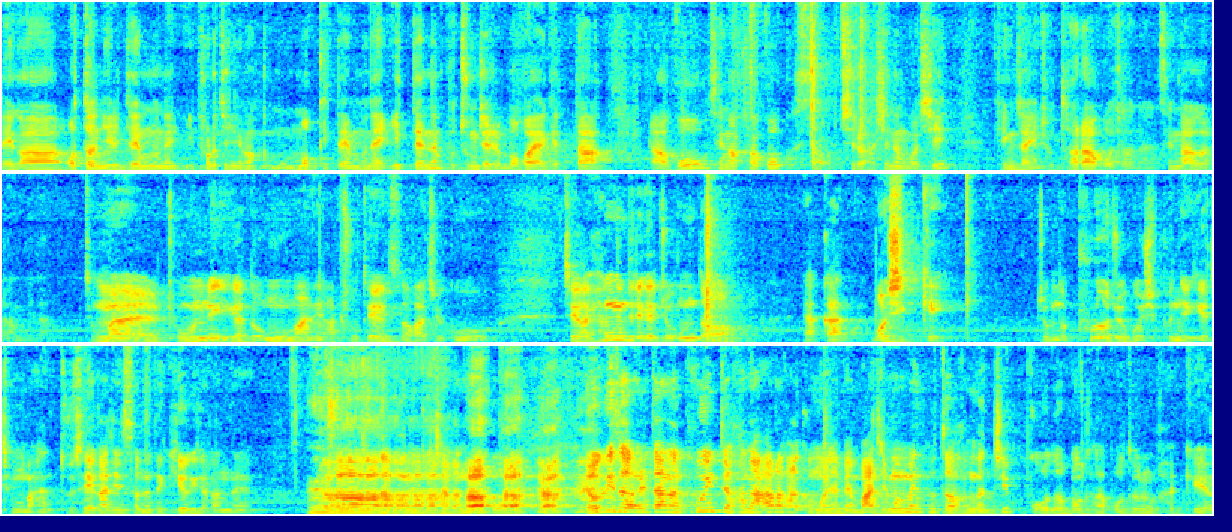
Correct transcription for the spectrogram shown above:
내가 어떤 일 때문에 이 프로틴 이만큼 못 먹기 때문에 이때는 보충제를 먹어야겠다라고 생각하고 섭취를 하시는 것이 굉장히 좋다라고 저는 생각을 합니다. 정말 좋은 얘기가 너무 많이 압축되어 있어가지고 제가 형님들에게 조금 더 약간 멋있게 좀 더 풀어주고 싶은 얘기가 정말 한 두세 가지 있었는데 기억이 잘 안 나요. 쭉 듣다 보니까 잘 안 나고 여기서 일단은 포인트 하나 알아갈 건 뭐냐면 마지막 멘트부터 한번 짚고 넘어가 보도록 할게요.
